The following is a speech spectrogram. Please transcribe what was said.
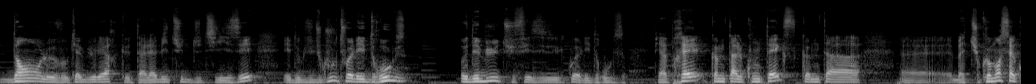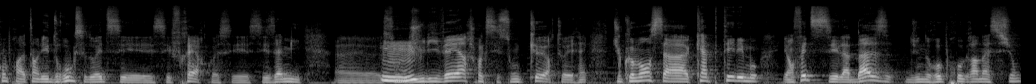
dans le vocabulaire que tu as l'habitude d'utiliser. Et donc du coup, toi, les drugs, au début, tu fais quoi les drugs Puis après, comme tu as le contexte, comme tu as euh, bah, tu commences à comprendre. Attends, les Droogs, ça doit être ses, frères, quoi, ses, amis. Euh, son mhm. Gulliver, je crois que c'est son cœur. Tu, tu commences à capter les mots. Et en fait, c'est la base d'une reprogrammation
